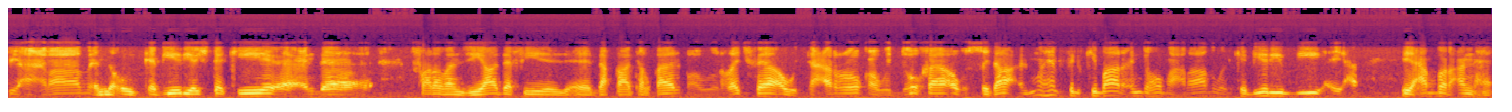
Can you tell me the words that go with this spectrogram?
بأعراض إنه الكبير يشتكي عند فرضا زيادة في دقات القلب أو الرجفة أو التعرق أو الدوخة أو الصداع، المهم في الكبار عندهم أعراض والكبير يبدي يعبر عنها.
